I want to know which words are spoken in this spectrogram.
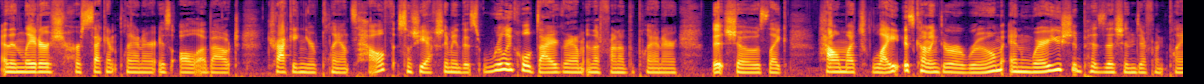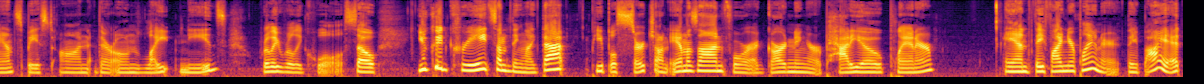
And then later her second planner is all about tracking your plant's health. So she actually made this really cool diagram in the front of the planner that shows like how much light is coming through a room and where you should position different plants based on their own light needs. Really really cool. So you could create something like that. People search on amazon for a gardening or a patio planner and they find your planner, they buy it,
